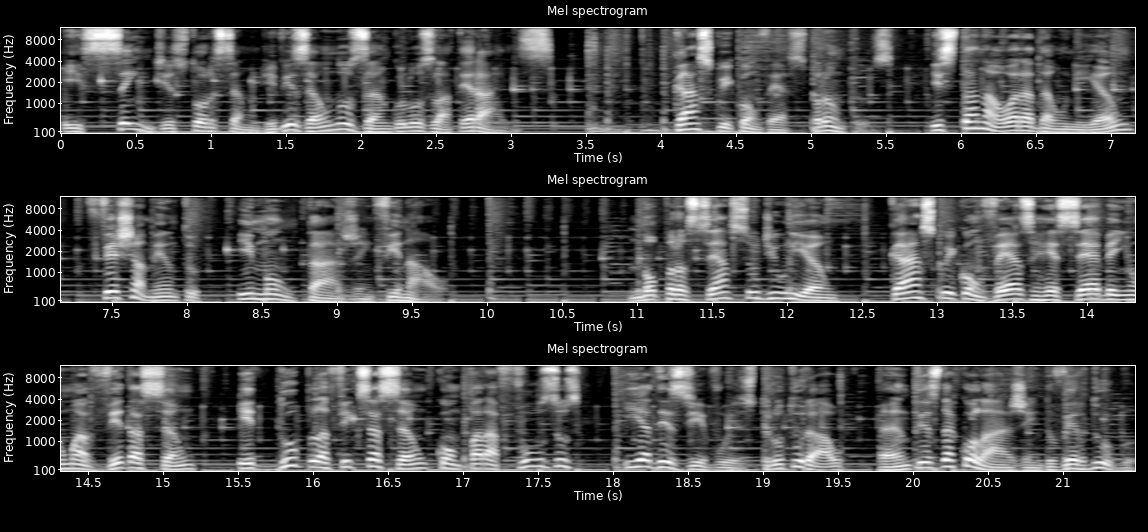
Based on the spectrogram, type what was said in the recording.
e sem distorção de visão nos ângulos laterais. Casco e convés prontos, está na hora da união, fechamento e montagem final. No processo de união, casco e convés recebem uma vedação e dupla fixação com parafusos e adesivo estrutural antes da colagem do verdugo.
